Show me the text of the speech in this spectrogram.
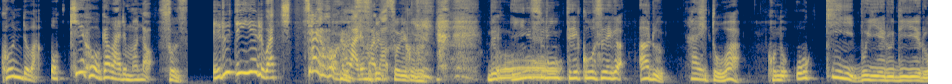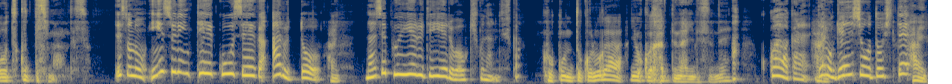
今度は大きい方が悪者。そうです。LDL はちっちゃい方が悪者。そういうことです。で、インスリン抵抗性がある人は、はい、この大きい VLDL を作ってしまうんですよ。で、そのインスリン抵抗性があると、はい、なぜ VLDL は大きくなるんですか？ここのところがよくわかってないんですよね。あ、ここはわからない。はい、でも現象として起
